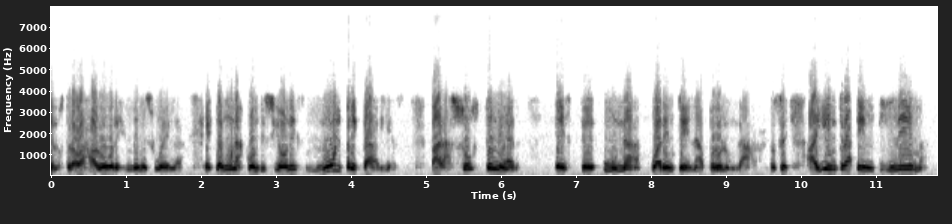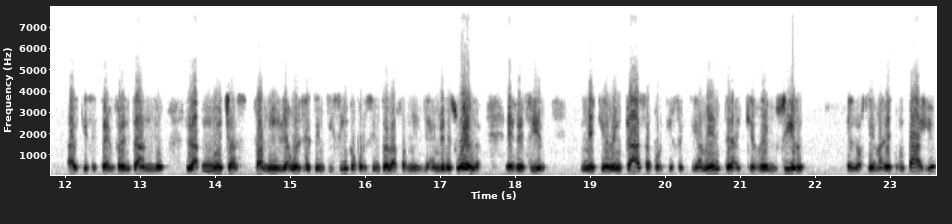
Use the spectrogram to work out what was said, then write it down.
de los trabajadores en Venezuela están en unas condiciones muy precarias para sostener este una cuarentena prolongada. Entonces, ahí entra el dilema al que se está enfrentando muchas familias o el 75% de las familias en Venezuela. Es decir, me quedo en casa porque efectivamente hay que reducir los temas de contagio,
